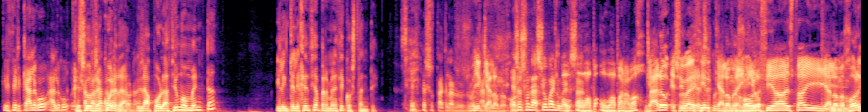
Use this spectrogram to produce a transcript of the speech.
quiere decir que algo, algo Jesús, recuerda, la población aumenta y la inteligencia permanece constante. Sí, eso está claro. Eso es un- Oye, que a lo mejor- Eso es un axioma O, universal. o va, pa- o va para abajo. Claro, eso iba a decir que a lo La mejor. idiocia está ahí. Que a lo mejor, y,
